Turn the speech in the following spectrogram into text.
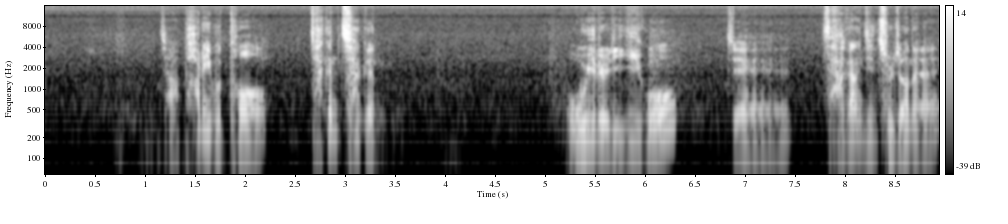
자, 8위부터 차근차근 5위를 이기고 이제 4강 진출 전에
